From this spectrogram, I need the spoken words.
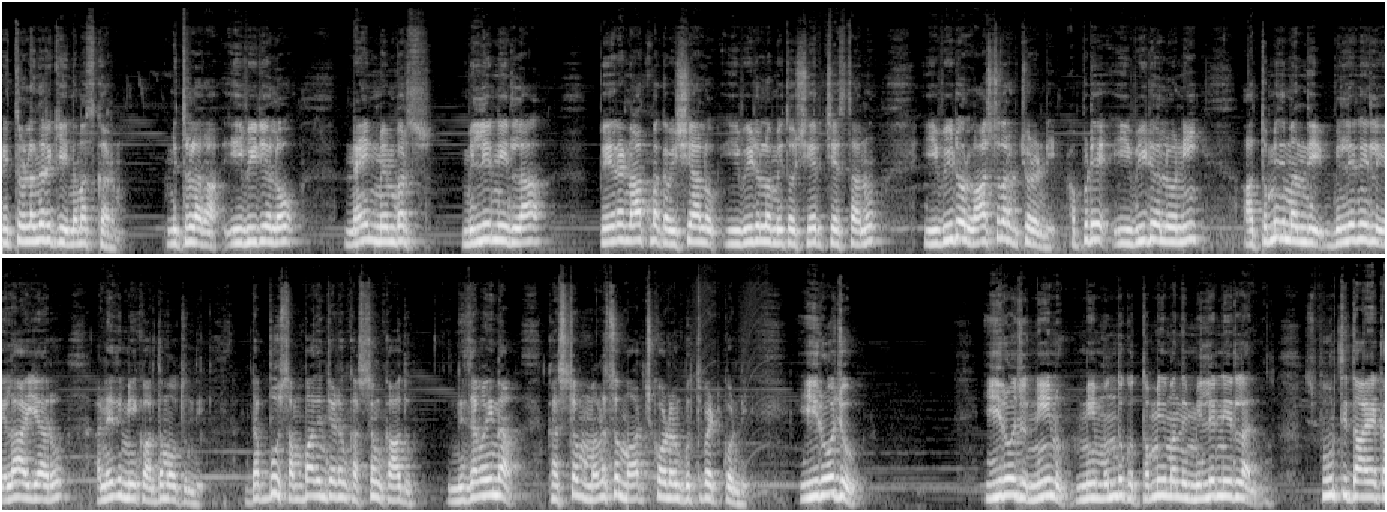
మిత్రులందరికీ నమస్కారం. మిత్రులరా ఈ వీడియోలో నైన్ మెంబర్స్ మిలియనీర్ల ప్రేరణాత్మక విషయాలు ఈ వీడియోలో మీతో షేర్ చేస్తాను. ఈ వీడియో లాస్ట్ వరకు చూడండి. అప్పుడే ఈ వీడియోలోని ఆ తొమ్మిది మంది మిలియనీర్లు ఎలా అయ్యారు అనేది మీకు అర్థమవుతుంది. డబ్బు సంపాదించడం కష్టం కాదు. నిజమైన కష్టం మనసు మార్చుకోవడం గుర్తుపెట్టుకోండి. ఈరోజు ఈరోజు నేను మీ ముందుకు తొమ్మిది మంది మిలియనీర్ల స్ఫూర్తిదాయక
